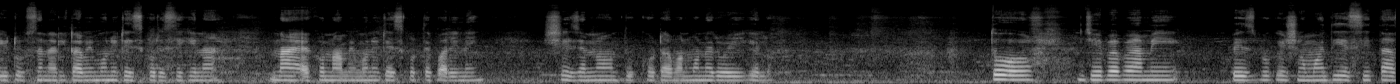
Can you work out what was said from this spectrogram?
ইউটিউব চ্যানেলটা আমি মনিটাইজ করেছি কি না না এখনও আমি মনিটাইজ করতে পারি নাই সেজন্য দুঃখটা আমার মনে রয়ে গেল। তো যেভাবে আমি ফেসবুকে সময় দিয়েছি, তার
